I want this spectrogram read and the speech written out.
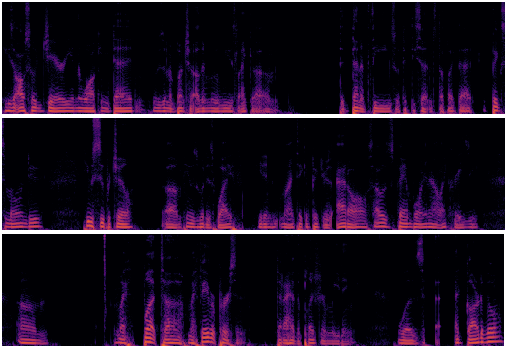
He's also Jerry in The Walking Dead. He was in a bunch of other movies like um, The Den of Thieves with 50 Cent and stuff like that. Big Samoan dude. He was super chill. Um, he was with his wife. He didn't mind taking pictures at all. So I was fanboying out like crazy. Um, my but uh, my favorite person that I had the pleasure of meeting was Edgardo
